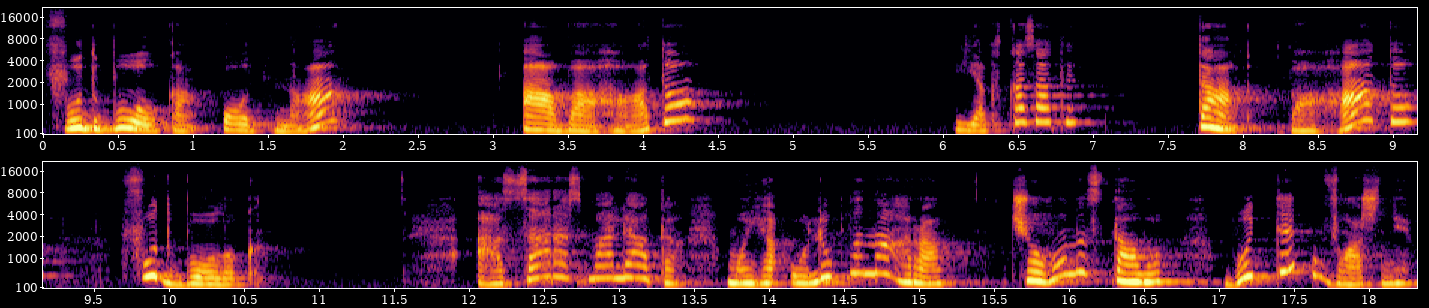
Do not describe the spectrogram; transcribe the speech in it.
Футболка одна, а багато. Як сказати? Так, багато футболок. А зараз малята, моя улюблена гра. чого не стало. Будьте уважні.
